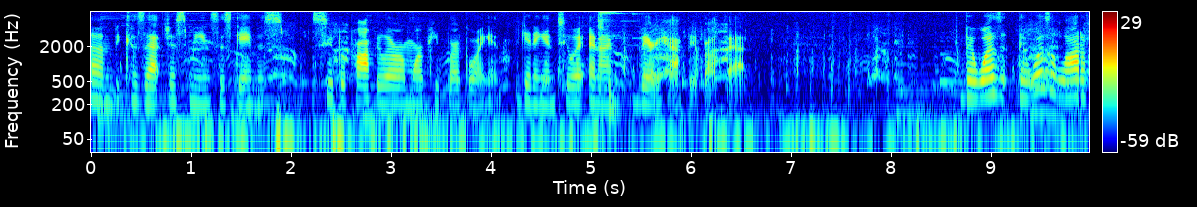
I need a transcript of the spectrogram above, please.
Um, because that just means this game is super popular or more people are going in, getting into it, and I'm very happy about that. There was there was a lot of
